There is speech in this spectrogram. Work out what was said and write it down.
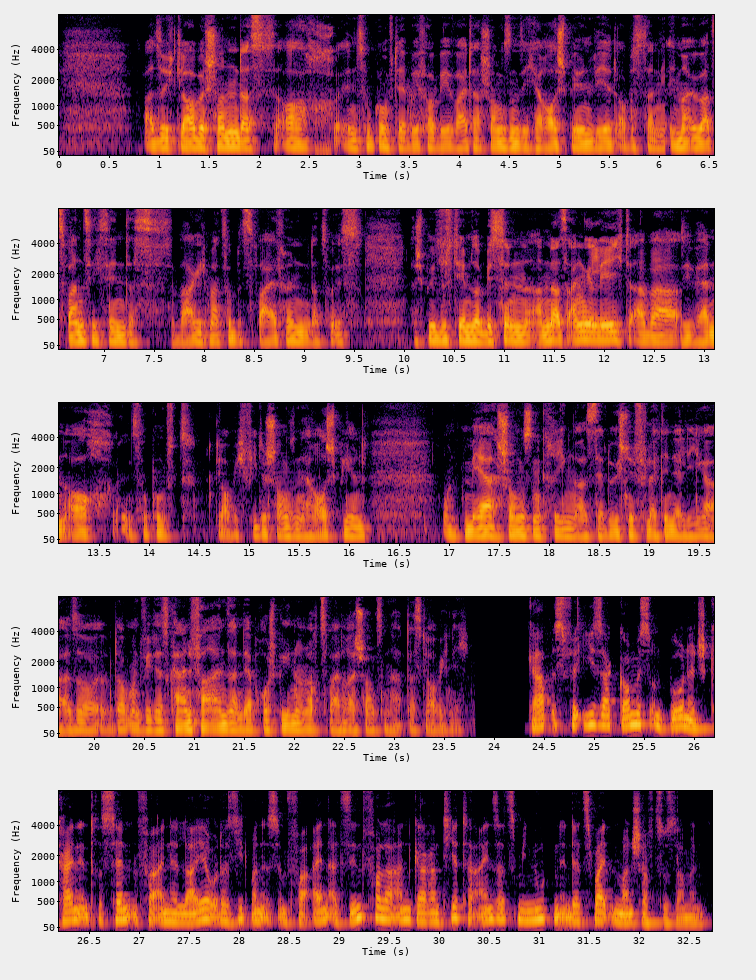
Also ich glaube schon, dass auch in Zukunft der BVB weiter Chancen sich herausspielen wird. Ob es dann immer über 20 sind, das wage ich mal zu bezweifeln. Dazu ist das Spielsystem so ein bisschen anders angelegt, aber sie werden auch in Zukunft, glaube ich, viele Chancen herausspielen und mehr Chancen kriegen als der Durchschnitt vielleicht in der Liga. Also Dortmund wird jetzt kein Verein sein, der pro Spiel nur noch zwei, drei Chancen hat. Das glaube ich nicht. Gab es für Isaac Gomez und Burnic keine Interessenten für eine Leihe oder sieht man es im Verein als sinnvoller an, garantierte Einsatzminuten in der zweiten Mannschaft zu sammeln?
